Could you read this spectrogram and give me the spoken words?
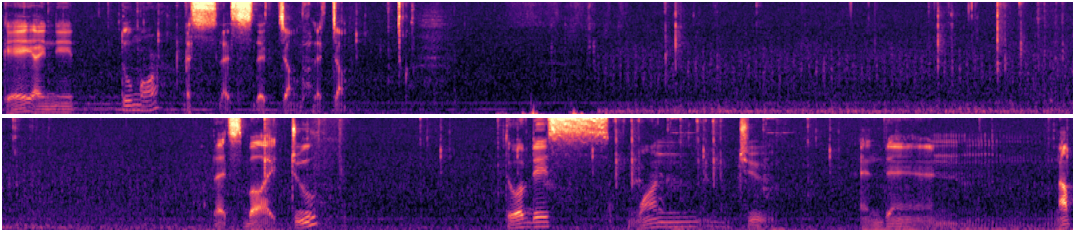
Okay, I need two more. Let's let's let's jump. Let's jump. let's buy two two of this one two and then up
